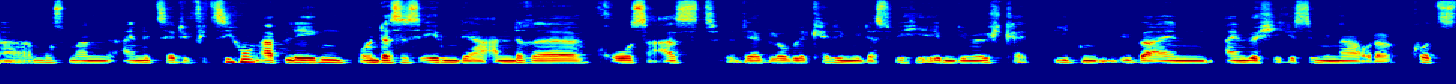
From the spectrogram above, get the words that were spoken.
äh, muss man eine Zertifizierung ablegen. Und das ist eben der andere große Ast der Global Academy, dass wir hier eben die Möglichkeit bieten, über ein einwöchiges Seminar oder kurz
